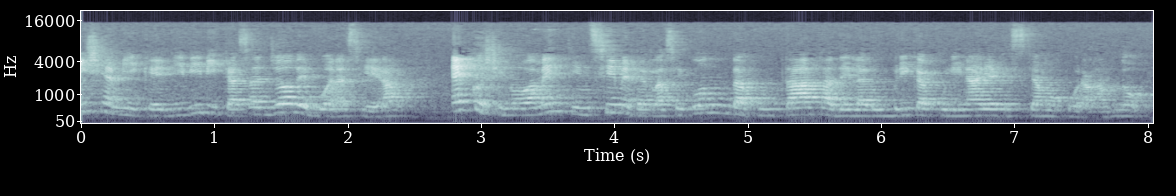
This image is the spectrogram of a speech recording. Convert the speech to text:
Amici e amiche di Vivi Casa Giove, buonasera. Eccoci nuovamente insieme per la seconda puntata della rubrica culinaria che stiamo curando.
